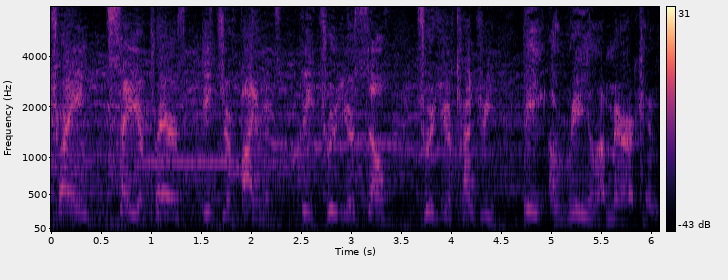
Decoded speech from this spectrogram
Train, say your prayers, eat your vitamins, be true to yourself, true to your country, be a real American.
